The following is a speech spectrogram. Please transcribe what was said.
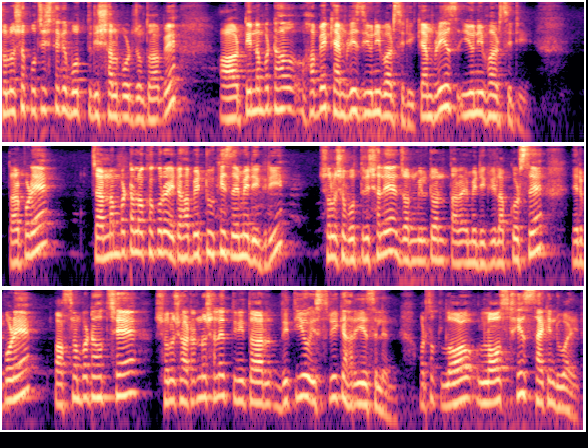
ষোলোশো পঁচিশ থেকে বত্রিশ সাল পর্যন্ত হবে। আর তিন নম্বরটা হবে ক্যামব্রিজ ইউনিভার্সিটি ক্যামব্রিজ ইউনিভার্সিটি। তারপরে চার নম্বরটা লক্ষ্য করো, এটা হবে took his M A degree. ষোলোশো বত্রিশ সালে জন মিল্টন তার এম ডিগ্রি লাভ করছে। এরপরে পাঁচ নম্বরটা হচ্ছে, ষোলোশো আটান্ন সালে তিনি তার দ্বিতীয় স্ত্রীকে হারিয়েছিলেন, অর্থাৎ লস্ট হিজ সেকেন্ড ওয়াইফ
